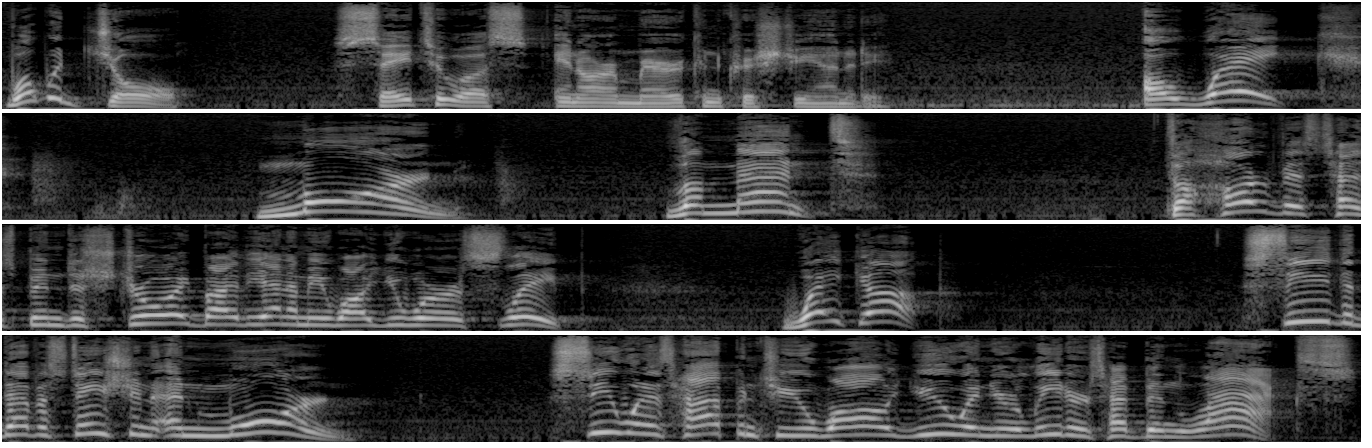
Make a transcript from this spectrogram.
What would Joel say to us in our American Christianity? Awake! Mourn! Lament! The harvest has been destroyed by the enemy while you were asleep. Wake up. See the devastation and mourn. See what has happened to you while you and your leaders have been lax.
